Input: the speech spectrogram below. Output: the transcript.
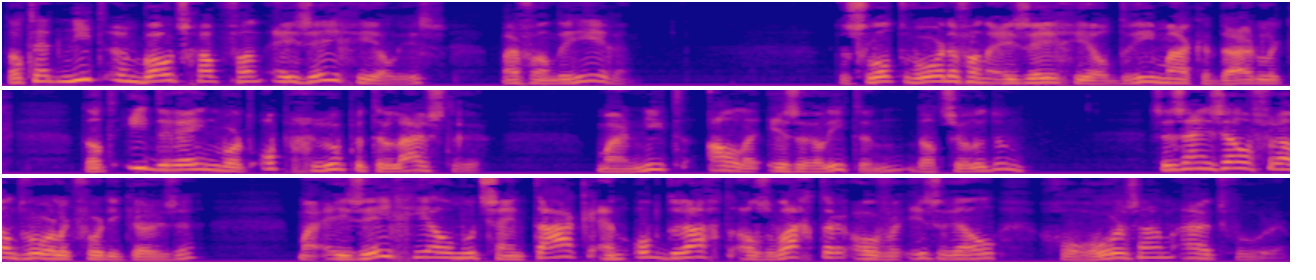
dat het niet een boodschap van Ezekiel is, maar van de Heere. De slotwoorden van Ezekiel 3 maken duidelijk dat iedereen wordt opgeroepen te luisteren, maar niet alle Israëlieten dat zullen doen. Ze zijn zelf verantwoordelijk voor die keuze, maar Ezekiel moet zijn taak en opdracht als wachter over Israël gehoorzaam uitvoeren.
